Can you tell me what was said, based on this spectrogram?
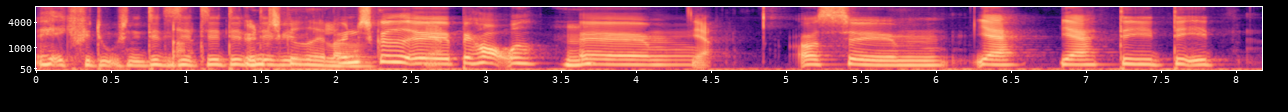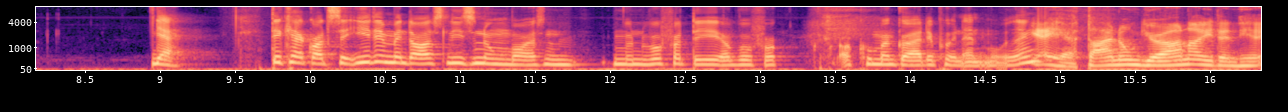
ikke fidusen, det, det, det, det, ønsket, det, eller? ønsket øh, ja. behovet. Hmm. Øh, ja. Også, øh, ja, ja, det, det, ja, det kan jeg godt se i det, men der er også lige sådan nogle, hvor jeg sådan, men hvorfor det, og hvorfor og kunne man gøre det på en anden måde? Ikke? Ja, ja, der er nogle hjørner i den her,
